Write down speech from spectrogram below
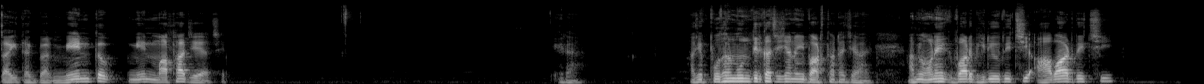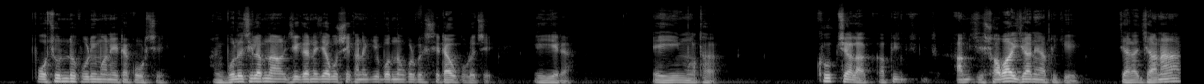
তাই থাকবে, আর মেন তো মেন মাথা যে আছে, এরা। আজকে প্রধানমন্ত্রীর কাছে যেন এই বার্তাটা যায়। আমি অনেকবার ভিডিও দিচ্ছি, আবার দিচ্ছি, প্রচণ্ড পরিমাণে এটা করছে। আমি বলেছিলাম না যেখানে যাব, সেখানে গিয়ে বদনাম করবে, সেটাও করেছে এই এরা, এই মাথা। খুব চালাক। আপনি, আমি যে সবাই জানে আপনি কে, যারা জানার,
